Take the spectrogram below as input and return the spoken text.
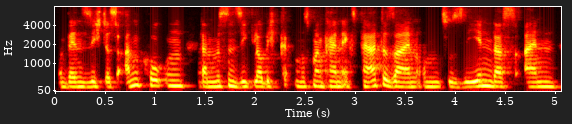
Und wenn Sie sich das angucken, dann müssen Sie, glaube ich, muss man kein Experte sein, um zu sehen, dass ein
